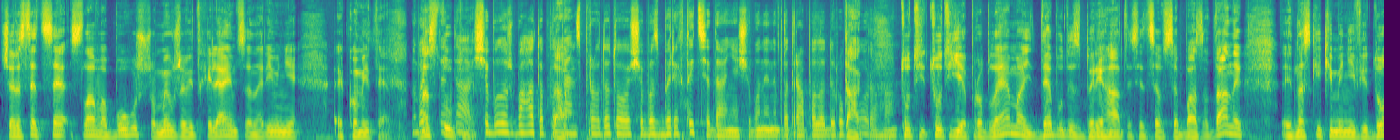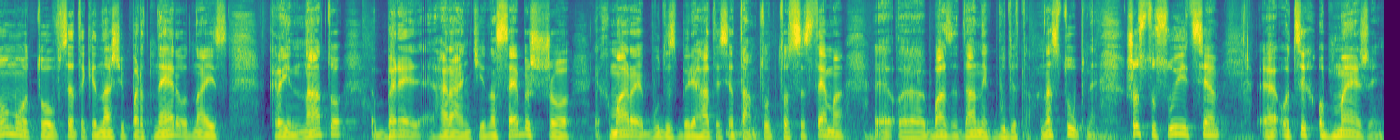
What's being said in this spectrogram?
Через це це слава Богу, що ми вже відхиляємося на рівні е, комітету. Ну, бачите, та, ще було ж багато питань з приводу того, щоб зберегти ці дані, щоб вони не потрапили до рук так, ворога. Тут тут є проблема, де буде зберігатися це все база даних. Наскільки мені відомо, то все-таки наші партнери, одна із країн НАТО, бере гарантії на себе, що Хмара буде зберігатися mm-hmm. там. Тобто система е, е, бази даних буде там. Наступне, що стосується е, оцих обмежень,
